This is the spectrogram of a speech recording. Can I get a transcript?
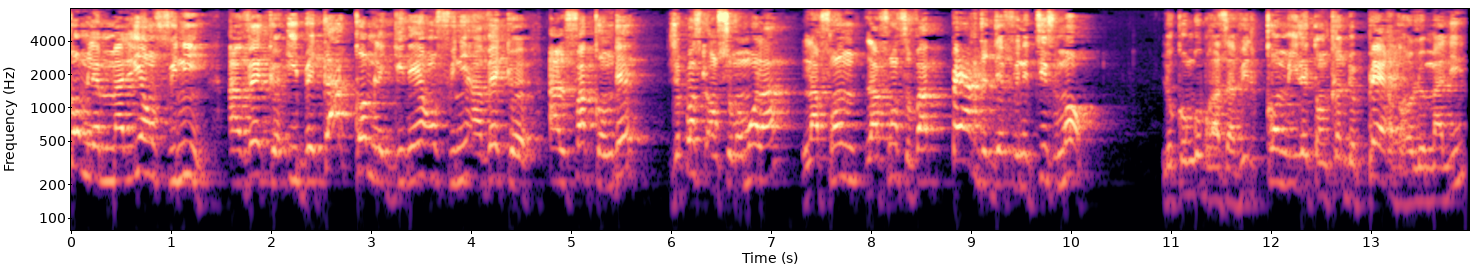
comme les Maliens ont fini avec Ibeka, comme les Guinéens ont fini avec euh, Alpha Condé, je pense qu'en ce moment-là, la France, la France va perdre définitivement le Congo-Brazzaville, comme il est en train de perdre le Mali,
